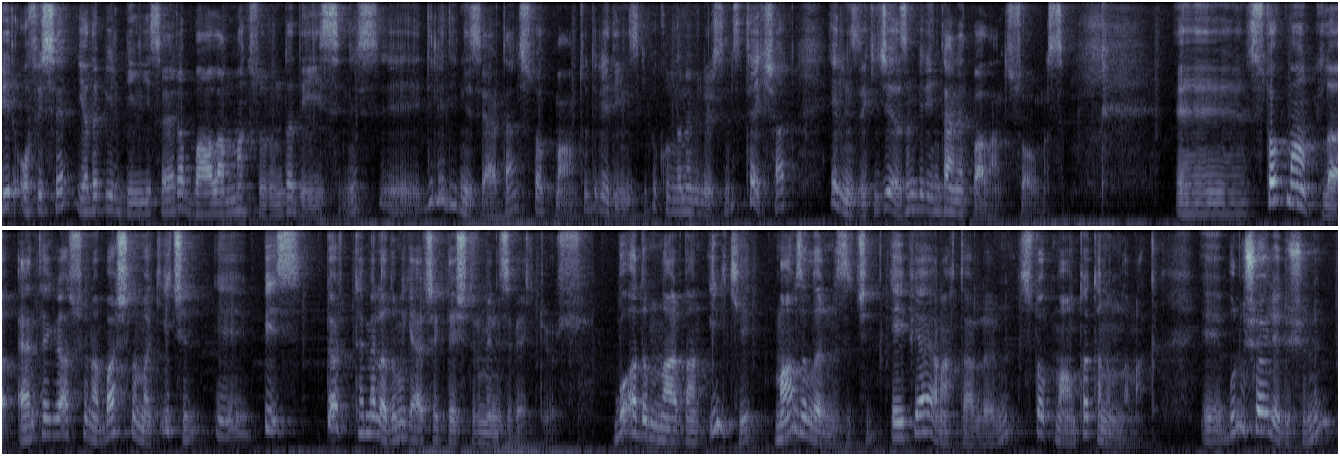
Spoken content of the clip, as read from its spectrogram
bir ofise ya da bir bilgisayara bağlanmak zorunda değilsiniz. Ee, dilediğiniz yerden Stockmount'u dilediğiniz gibi kullanabilirsiniz. Tek şart elinizdeki cihazın bir internet bağlantısı olması. E, Stockmount'la entegrasyona başlamak için e, biz dört temel adımı gerçekleştirmenizi bekliyoruz. Bu adımlardan ilki mağazalarınız için API anahtarlarını Stockmount'a tanımlamak. E, bunu şöyle düşünün.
